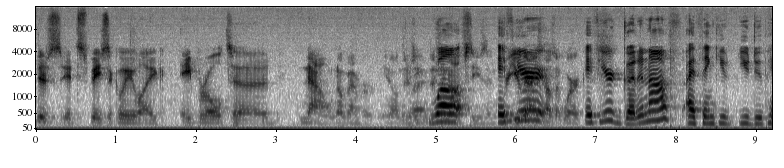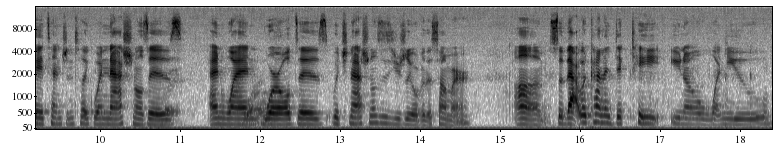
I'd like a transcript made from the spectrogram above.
there's it's basically like April to now November. You know, there's, a, there's Well, an off season. if for you you're- guys, how's it work? If you're good enough, I think you you do pay attention to like when nationals is and when Worlds. worlds is, which nationals is usually over the summer. Um, so that would kind of dictate, you know, when you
